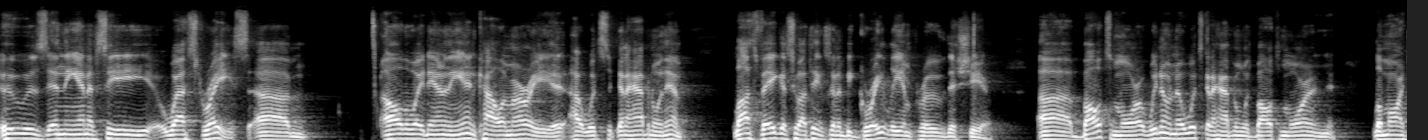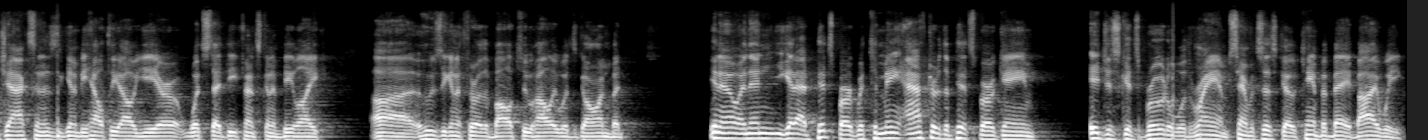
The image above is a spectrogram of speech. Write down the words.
who was in the NFC West race, um, all the way down to the end. Kyler Murray, uh, how, what's going to happen with him? Las Vegas, who I think is going to be greatly improved this year. Uh, Baltimore, we don't know what's going to happen with Baltimore and Lamar Jackson. Is going to be healthy all year? What's that defense going to be like? Uh, who's he going to throw the ball to? Hollywood's gone, but you know, and then you get at Pittsburgh. But to me, after the Pittsburgh game, it just gets brutal with Rams, San Francisco, Tampa Bay, bye week,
